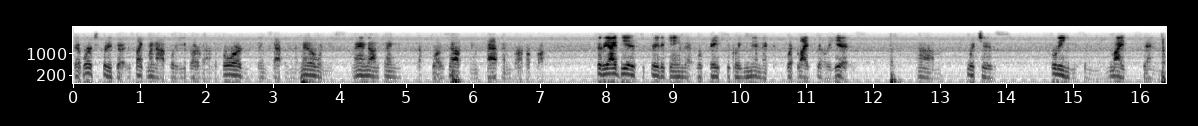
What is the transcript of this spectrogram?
that works pretty good. It's like Monopoly. You go around the board, things happen in the middle. When you land on things, stuff blows up, things happen, blah blah blah. So the idea is to create a game that will basically mimic what life really is, um, which is fleas and mice and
